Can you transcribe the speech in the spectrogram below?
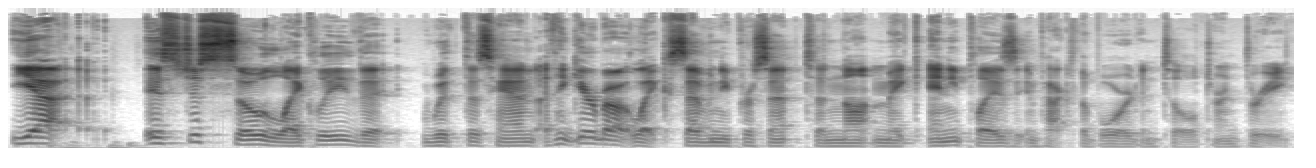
Yeah, it's just so likely that with this hand, I think you're about like 70% to not make any plays that impact the board until turn 3.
